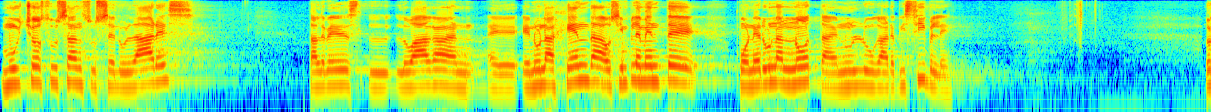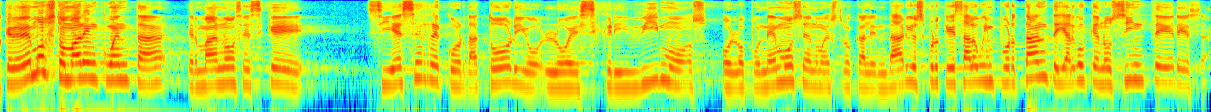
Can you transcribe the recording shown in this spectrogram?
Muchos usan sus celulares, tal vez lo hagan eh, en una agenda o simplemente poner una nota en un lugar visible. Lo que debemos tomar en cuenta, hermanos, es que si ese recordatorio lo escribimos o lo ponemos en nuestro calendario es porque es algo importante y algo que nos interesa.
